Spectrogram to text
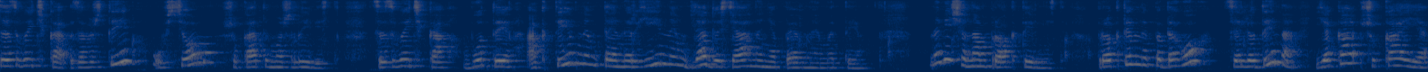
Це звичка завжди у всьому шукати можливість. Це звичка бути активним та енергійним для досягнення певної мети. Навіщо нам проактивність? Проактивний педагог це людина, яка шукає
